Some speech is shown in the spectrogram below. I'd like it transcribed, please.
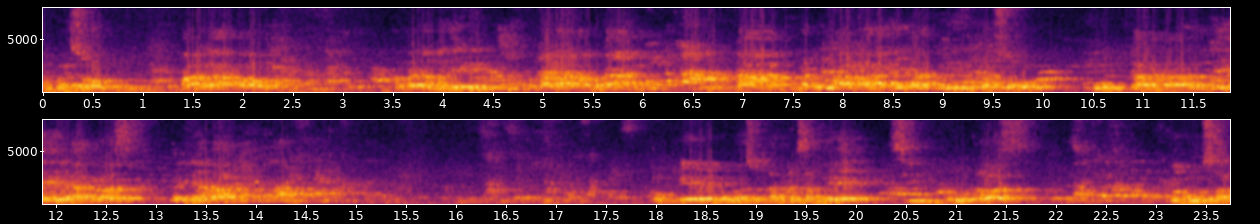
membasuh kepala atau apa namanya ini? Kepala atau bukan? Muka bukan kepala ya. Ini membasuh muka oke ya. Terus nah ini apa? Oke membasuh tangan sampai siku. Terus mengusap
